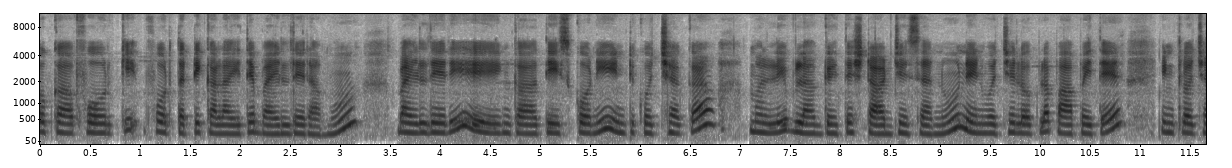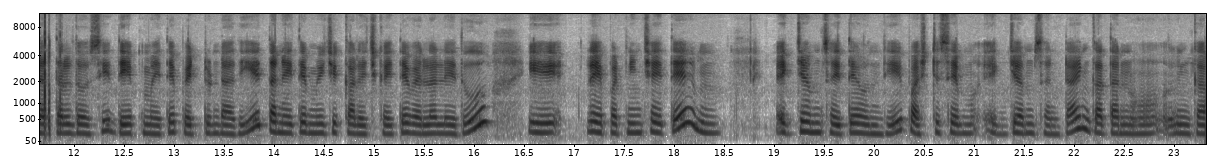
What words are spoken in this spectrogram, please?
ఒక ఫోర్కి ఫోర్ థర్టీకి అలా అయితే బయలుదేరాము. బయలుదేరి ఇంకా తీసుకొని ఇంటికి వచ్చాక మళ్ళీ బ్లాగ్ అయితే స్టార్ట్ చేశాను. నేను వచ్చే లోపల పాప అయితే ఇంట్లో చెత్తలు దోసి దీపం అయితే పెట్టుండది. తనైతే మ్యూజిక్ కాలేజ్కి అయితే వెళ్ళలేదు. ఈ రేపటి నుంచి అయితే ఎగ్జామ్స్ అయితే ఉంది. ఫస్ట్ సెమ్ ఎగ్జామ్స్ అంట. ఇంకా తను ఇంకా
